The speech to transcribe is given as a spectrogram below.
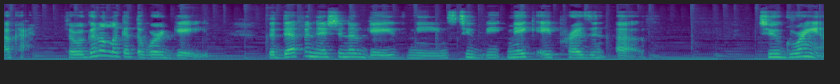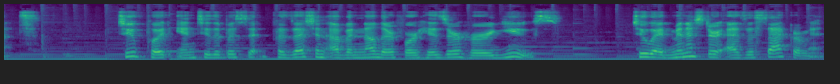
Okay, so we're going to look at the word gave. The definition of gave means to be, make a present of, to grant, to put into the possession of another for his or her use, to administer as a sacrament,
